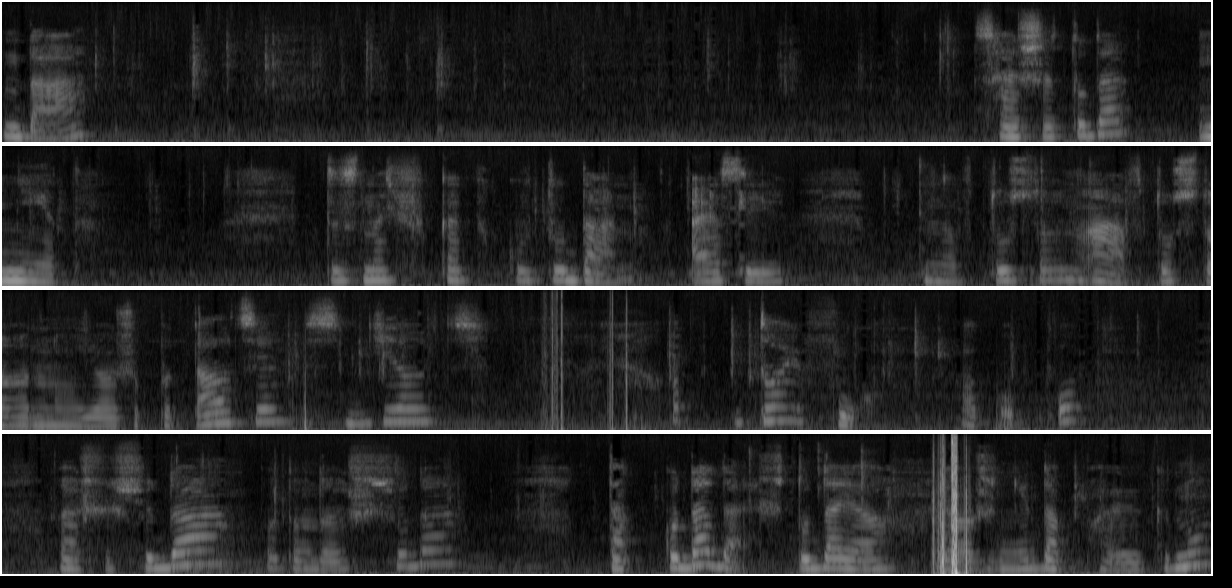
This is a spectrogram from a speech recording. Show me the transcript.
Да. Саша туда? Нет. Это значит в туда. А если ну, в ту сторону... А, в ту сторону я уже пытался сделать. Оп, давай, фух. Оп, оп, оп. Дальше сюда, потом дальше сюда. Так, куда дальше? Туда я, я уже не допрыгну.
